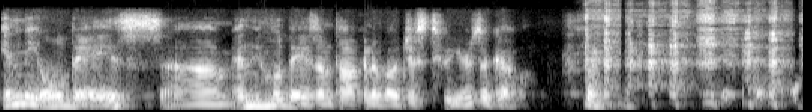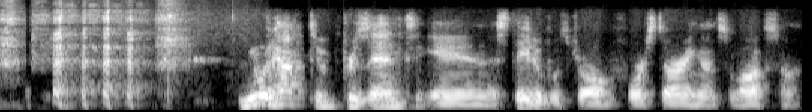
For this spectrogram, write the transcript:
in the old days, um, in the old days, I'm talking about just two years ago. you would have to present in a state of withdrawal before starting on Suboxone.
